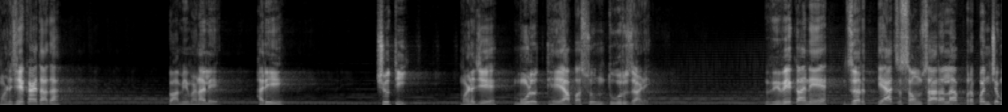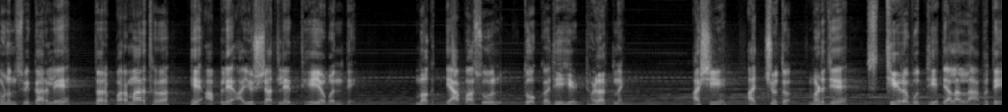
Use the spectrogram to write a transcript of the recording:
म्हणजे काय दादा? स्वामी म्हणाले हरी च्युती. म्हणजे मूळ ध्येयापासून दूर जाणे. विवेकाने जर त्याच संसाराला प्रपंच म्हणून स्वीकारले तर परमार्थ हे आपले आयुष्यातले ध्येय बनते. मग त्यापासून तो कधीही ढळत नाही. अशी अच्युत म्हणजे स्थिर बुद्धी त्याला लाभते.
